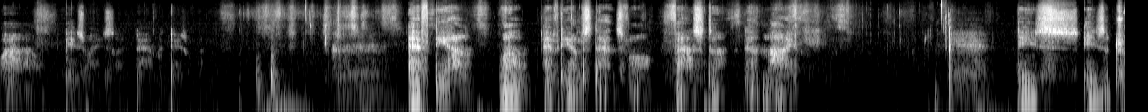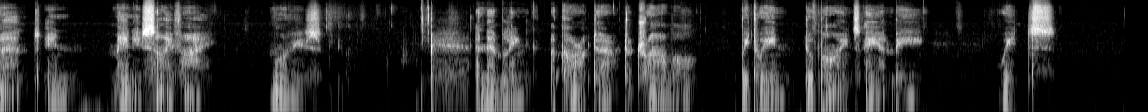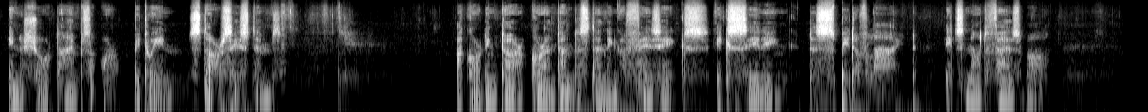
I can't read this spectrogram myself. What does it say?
Wow, this one is so damn this one. After FTL. Well, FTL stands for faster than life. This is a trend in many sci fi movies, enabling a character to travel between two points A and B with in a short time or between star systems. According to our current understanding of physics, exceeding the speed of light, it's not feasible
